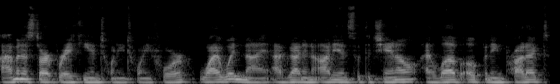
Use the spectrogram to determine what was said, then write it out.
I'm going to start breaking in 2024. Why wouldn't I? I've got an audience with the channel. I love opening product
